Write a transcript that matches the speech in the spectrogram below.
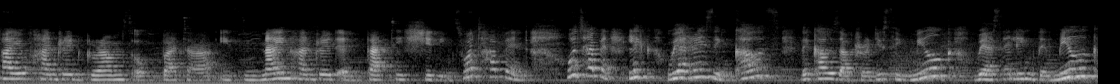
500 grams of butter is 930 shillings. What happened? What happened? Like we are raising cows the cows are producing milk we are selling the milk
